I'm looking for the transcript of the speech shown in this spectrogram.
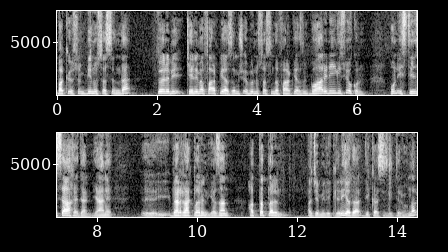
bakıyorsun bir nusasında böyle bir kelime farklı yazılmış, öbür nusasında farklı yazılmış. Buhari ile ilgisi yok onun. Onu istinsah eden yani e, verrakların, yazan hattatların acemilikleri ya da dikkatsizlikleri onlar.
